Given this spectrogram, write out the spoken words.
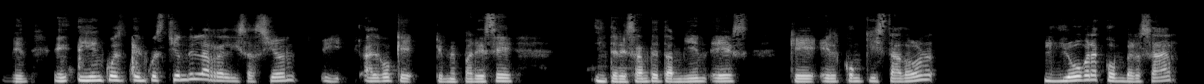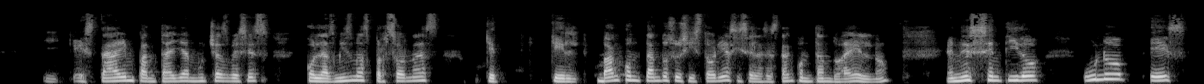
Bien, y en, en cuestión de la realización, y algo que, que me parece interesante también es que el conquistador logra conversar y está en pantalla muchas veces con las mismas personas que, que van contando sus historias y se las están contando a él, ¿no? En ese sentido, uno es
